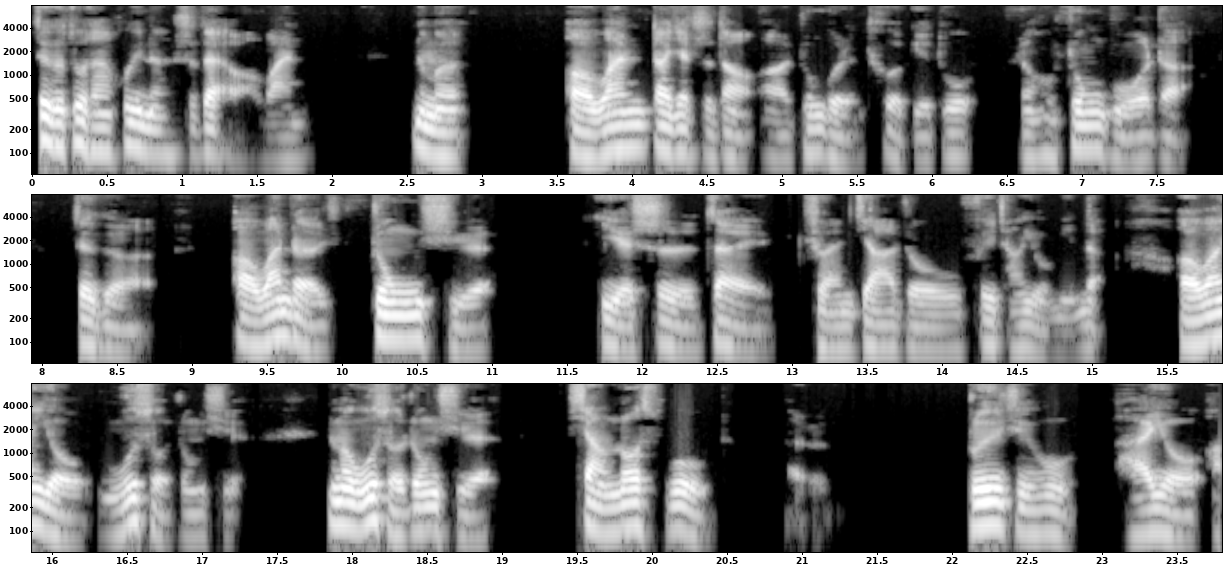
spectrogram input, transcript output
这个座谈会呢是在尔湾。那么尔湾大家知道啊，中国人特别多，然后中国的这个尔湾的中学也是在全加州非常有名的。尔湾有五所中学，那么五所中学像 Northwood。追求部还有啊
